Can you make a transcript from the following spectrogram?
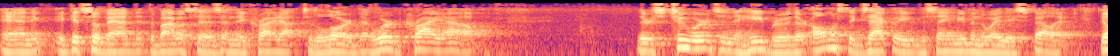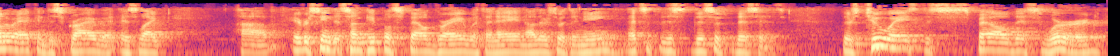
And it, it gets so bad that the Bible says, and they cried out to the Lord. That word cry out, there's two words in the Hebrew. They're almost exactly the same, even the way they spell it. The only way I can describe it is like uh, ever seen that some people spell gray with an A and others with an E? That's this. This is this is. There's two ways to spell this word,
